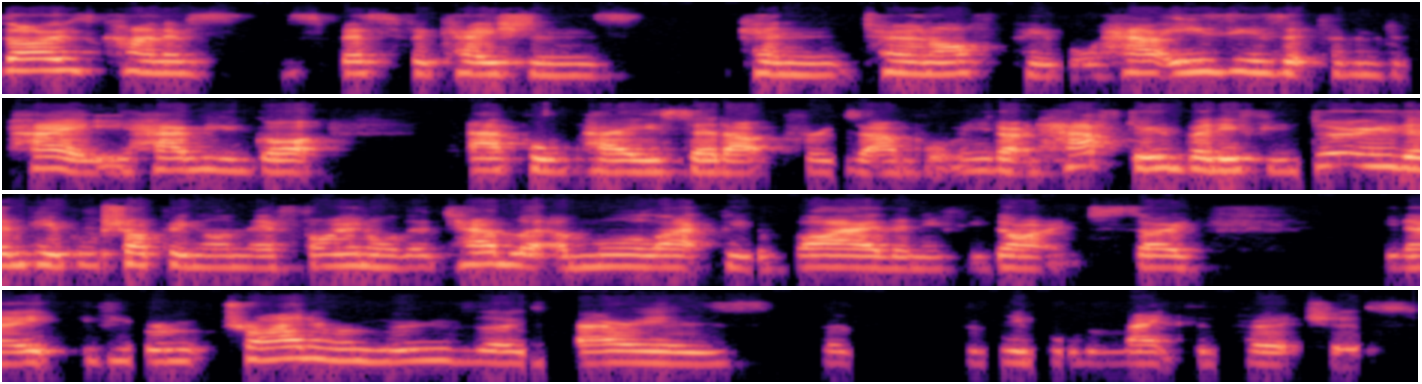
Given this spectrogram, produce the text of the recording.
those kind of specifications can turn off people. How easy is it for them to pay? Have you got Apple Pay set up, for example? I mean, you don't have to, but if you do, then people shopping on their phone or their tablet are more likely to buy than if you don't. So, you know, if you try to remove those barriers for, for people to make the purchase,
